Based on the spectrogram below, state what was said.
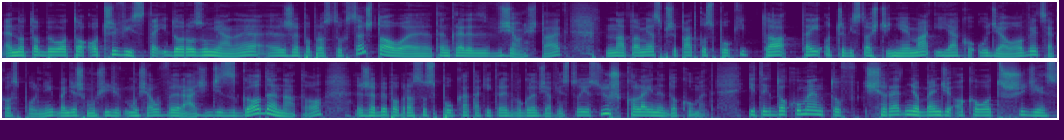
e, no to było to oczywiste i dorozumiane, e, że po prostu chcesz to, ten kredyt wziąć, tak? Natomiast w przypadku spółki to tej oczywistości nie ma i jako udziałowiec, jako wspólnik będziesz musiał wyrazić zgodę na to, żeby po prostu spółka taki kredyt w ogóle wzięła, więc to jest już kolejny dokument. I tych dokumentów średnio będzie około 30,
